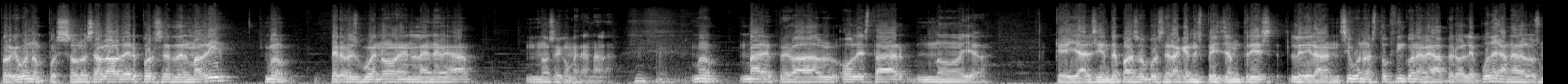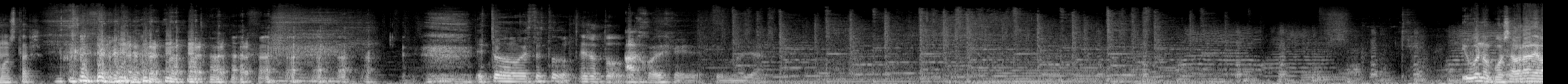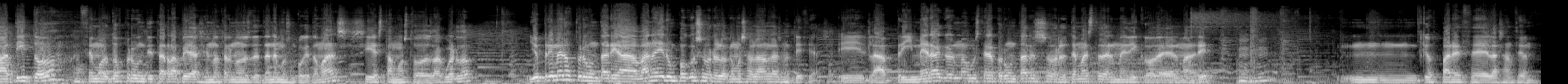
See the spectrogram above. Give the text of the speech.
Porque bueno, pues solo se ha hablado de él por ser del Madrid. Bueno, pero es bueno en la NBA, no se comerá nada. Bueno, vale, pero al All-Star no llega. Que ya el siguiente paso pues será que en Space Jam 3 le dirán, sí, bueno, es top 5 NBA, pero le puede ganar a los Monsters. ¿Esto, ¿Esto es todo? Eso es todo. Ah, joder, que, que uno ya. Y bueno, pues ahora debatito, hacemos dos preguntitas rápidas y en otra nos detenemos un poquito más, si estamos todos de acuerdo. Yo primero os preguntaría, van a ir un poco sobre lo que hemos hablado en las noticias. Y la primera que os me gustaría preguntar es sobre el tema este del médico del Madrid. mm, ¿qué os parece la sanción?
